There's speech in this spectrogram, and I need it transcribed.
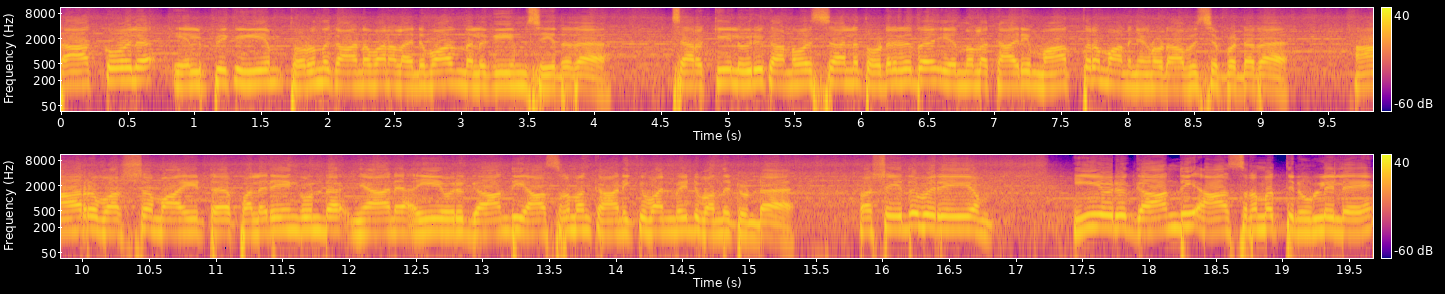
താക്കോൽ ഏൽപ്പിക്കുകയും തുറന്നു കാണുവാനുള്ള അനുവാദം നൽകുകയും ചെയ്തത്. ചർക്കിയിൽ ഒരു കാരണവശാലും തുടരരുത് എന്നുള്ള കാര്യം മാത്രമാണ് ഞങ്ങളോട് ആവശ്യപ്പെട്ടത്. ആറ് വർഷമായിട്ട് പലരെയും കൊണ്ട് ഞാൻ ഈ ഒരു ഗാന്ധി ആശ്രമം കാണിക്കുവാൻ വേണ്ടി വന്നിട്ടുണ്ട്. പക്ഷേ ഇതുവരെയും ഈ ഒരു ഗാന്ധി ആശ്രമത്തിനുള്ളിലെ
